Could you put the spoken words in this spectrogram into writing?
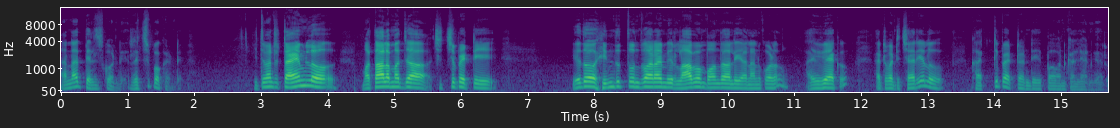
అన్నది తెలుసుకోండి రెచ్చిపోకండి. ఇటువంటి టైంలో మతాల మధ్య చిచ్చు పెట్టి ఏదో హిందుత్వం ద్వారా మీరు లాభం పొందాలి అని అనుకోవడం అవివేకం. అటువంటి చర్యలు కట్టి పెట్టండి పవన్ కళ్యాణ్ గారు.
